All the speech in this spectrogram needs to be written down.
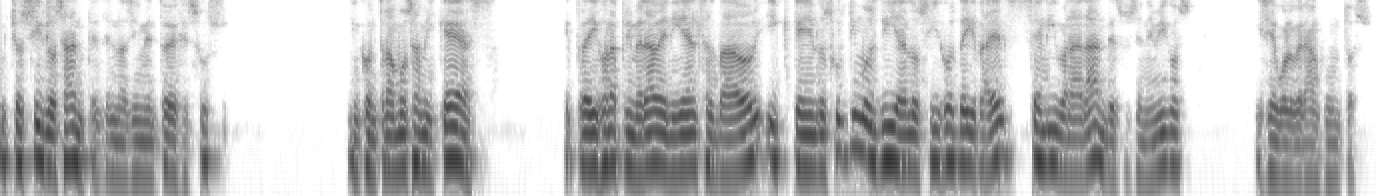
muchos siglos antes del nacimiento de Jesús. Encontramos a Miqueas, que predijo la primera venida del Salvador y que en los últimos días los hijos de Israel se librarán de sus enemigos y se volverán juntos.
